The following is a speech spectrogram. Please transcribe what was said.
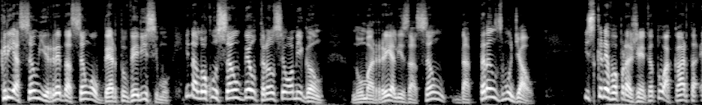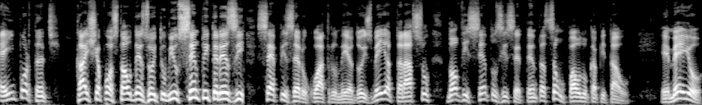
criação e redação Alberto Veríssimo e na locução Beltrão, seu amigão, numa realização da Transmundial. Escreva pra gente, a tua carta é importante. Caixa Postal 18.113, CEP 04626-970 São Paulo, capital. E-mail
